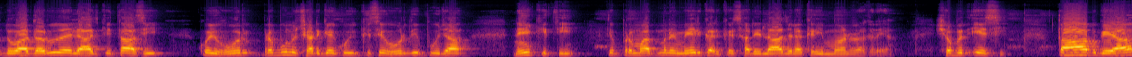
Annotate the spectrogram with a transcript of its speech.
ਦਵਾ ਦਾਰੂ ਦਾ ਇਲਾਜ ਕੀਤਾ ਅਸੀਂ ਕੋਈ ਹੋਰ ਪ੍ਰਭੂ ਨੂੰ ਛੱਡ ਕੇ ਕੋਈ ਕਿਸੇ ਹੋਰ ਦੀ ਪੂਜਾ ਨਹੀਂ ਕੀਤੀ ਤੇ ਪ੍ਰਮਾਤਮਾ ਨੇ ਮਿਹਰ ਕਰਕੇ ਸਾਡੀ ਲਾਜ ਰੱਖ ਰਹੀ ਮਾਨ ਰੱਖ ਲਿਆ ਸ਼ਬਦ ਇਹ ਸੀ, ਤਾਪ ਗਿਆ,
